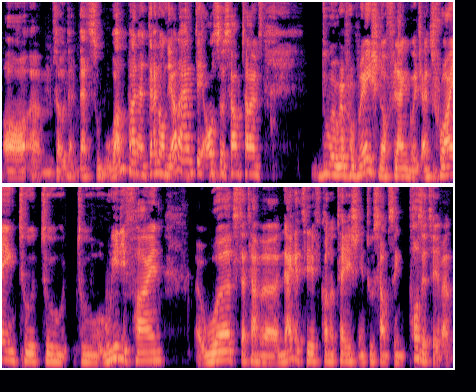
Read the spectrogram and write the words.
Or um, so that, that's one part. And then on the other hand, they also sometimes do a reappropriation of language and trying to to to redefine uh, words that have a negative connotation into something positive. And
